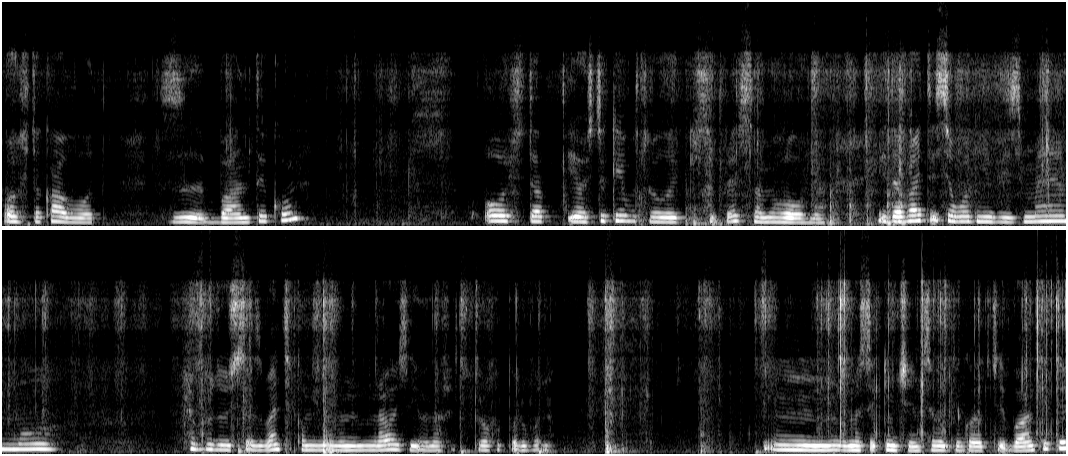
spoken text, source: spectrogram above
Ось така от з бантиком. Ось так і ось такий от великий сюрприз, саме головне. І давайте сьогодні візьмемо. Я буду з бантиком, мені вона не подобається і вона ще трохи порвана. Ми закінчуємо сьогодні колекцію бантики.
